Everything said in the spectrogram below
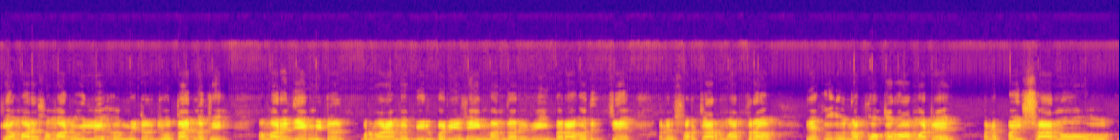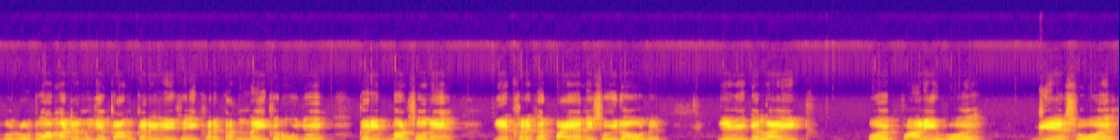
કે અમારે સ્માર્ટ મીટર જોતા જ નથી. અમારે જે મીટર પ્રમાણે અમે બિલ ભરીએ છીએ ઈમાનદારીથી એ બરાબર જ છે. અને સરકાર માત્ર એક નફો કરવા માટે અને પૈસાનો લૂંટવા માટેનું જે કામ કરી રહી છે, એ ખરેખર નહીં કરવું જોઈએ. ગરીબ માણસોને જે ખરેખર પાયાની સુવિધાઓ છે, જેવી કે લાઇટ હોય, પાણી હોય, ગેસ હોય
